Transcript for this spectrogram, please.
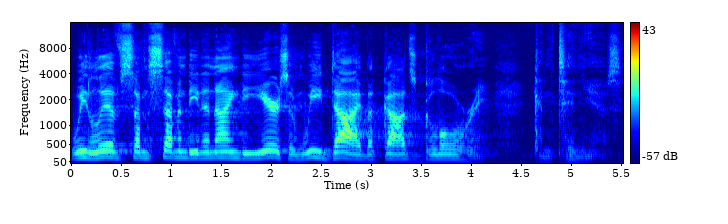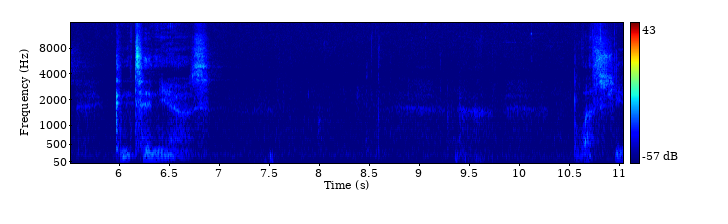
We live some 70 to 90 years and we die, but God's glory continues, continues. Bless you.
